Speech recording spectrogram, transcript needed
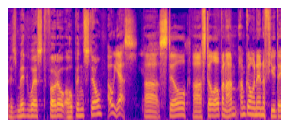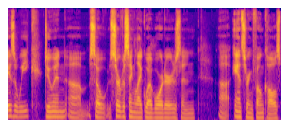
Is Midwest Photo open still? Oh yes, uh, still uh, still open. I'm I'm going in a few days a week doing um, so servicing like web orders and uh, answering phone calls.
